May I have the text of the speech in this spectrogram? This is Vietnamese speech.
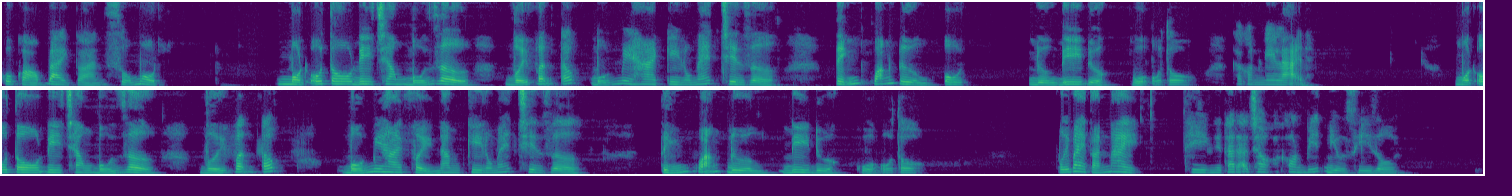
cô có bài toán số 1. Một ô tô đi trong 4 giờ với vận tốc 42 km h Tính quãng đường ô đường đi được của ô tô. Các con nghe lại này. Một ô tô đi trong 4 giờ với vận tốc 42,5 km h Tính quãng đường đi được của ô tô. Với bài toán này thì người ta đã cho các con biết điều gì rồi?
